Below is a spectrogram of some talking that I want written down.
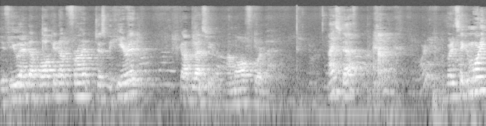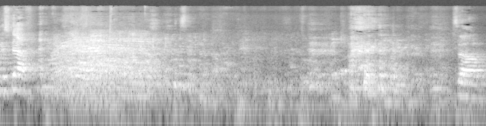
If you end up walking up front just to hear it, God bless you. I'm all for that. Hi, Steph. Good morning. Everybody say good morning to Steph. Good morning. so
